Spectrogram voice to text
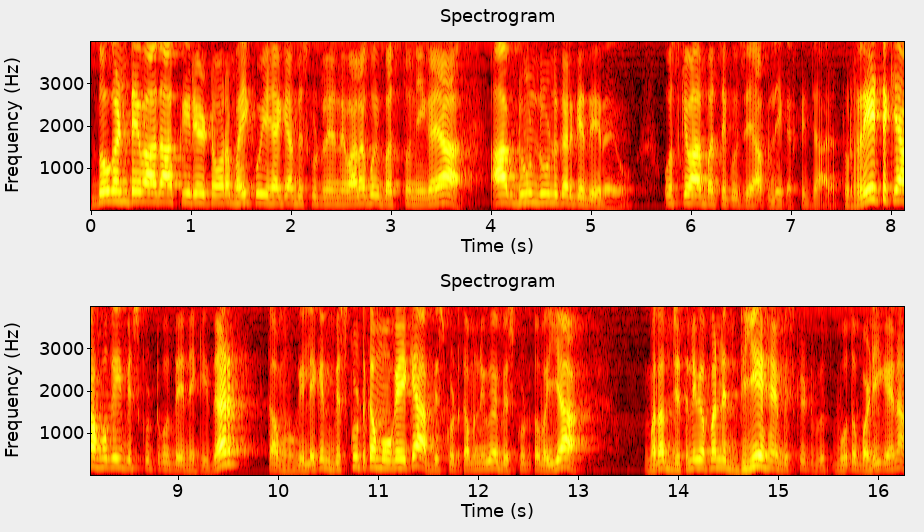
दो घंटे बाद आपकी रेट और, भाई कोई है क्या बिस्कुट लेने वाला? कोई बस तो नहीं गया। आप ढूंढ ढूंढ करके दे रहे हो। उसके बाद बच्चे कुछ आप लेकर के जा रहे हो। तो रेट क्या हो गई बिस्कुट को देने की? दर कम हो गई। लेकिन बिस्कुट कम हो गई क्या? बिस्कुट कम नहीं हुए। बिस्कुट तो भैया मतलब जितने भी अपन ने दिए हैं बिस्किट, वो तो बढ़ी गए ना।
